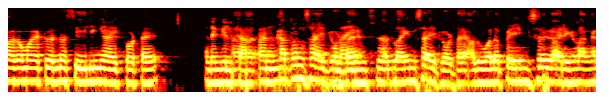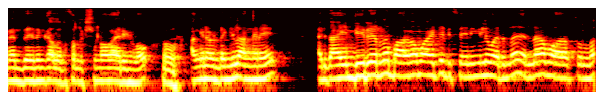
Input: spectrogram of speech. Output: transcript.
ഭാഗമായിട്ട് വരുന്ന സീലിംഗ് ആയിക്കോട്ടെ അല്ലെങ്കിൽ കർട്ടൻസ് ആയിക്കോട്ടെ ബ്ലൈൻസ് ബ്ലൈൻഡ്സ് ആയിക്കോട്ടെ അതുപോലെ പെയിന്റ്സ് കാര്യങ്ങൾ അങ്ങനെ എന്തെങ്കിലും കളർ സെലക്ഷനോ കാര്യങ്ങളോ അങ്ങനെ ഉണ്ടെങ്കിൽ അങ്ങനെ ആ ഇന്റീരിയറിന്റെ ഭാഗമായിട്ട് ഡിസൈനിങ്ങിൽ വരുന്ന എല്ലാ ഭാഗത്തുള്ള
